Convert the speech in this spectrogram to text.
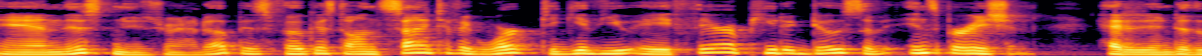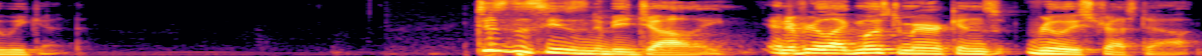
and this news roundup is focused on scientific work to give you a therapeutic dose of inspiration headed into the weekend. Tis the season to be jolly, and if you're like most Americans, really stressed out.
